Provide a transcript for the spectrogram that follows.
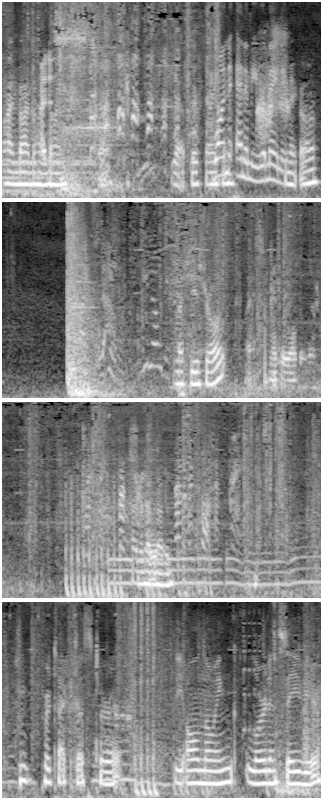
Behind, behind, behind, I behind. just. Yeah, they're flanking. One enemy remaining. Grenade got him. Mesh used draw it. Nice. I'm Heaven, heaven, heaven. Protect us, turret. The all-knowing Lord and Savior.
